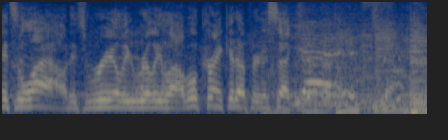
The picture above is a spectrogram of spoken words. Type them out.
It's loud. It's really, really loud. We'll crank it up here in a second.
